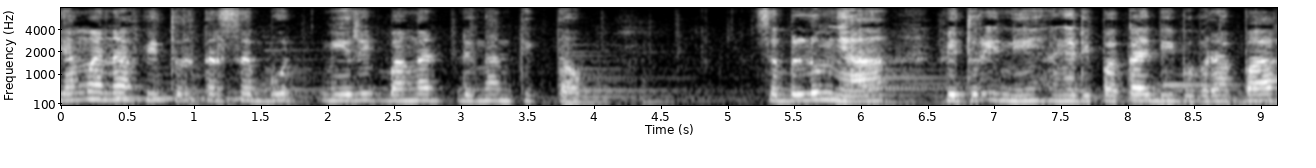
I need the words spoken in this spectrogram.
yang mana fitur tersebut mirip banget dengan TikTok. Sebelumnya, fitur ini hanya dipakai di beberapa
